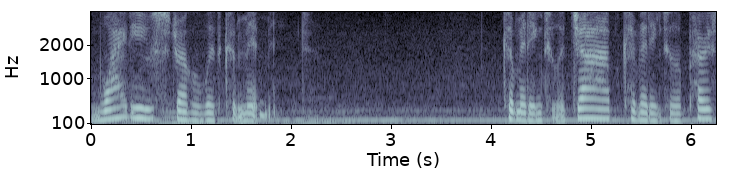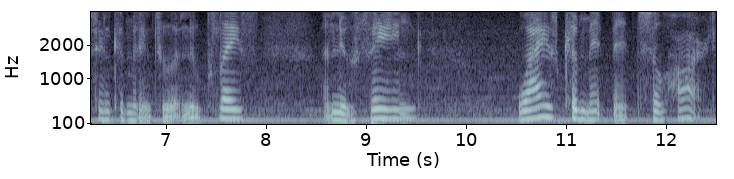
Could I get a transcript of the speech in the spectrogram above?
Why do you struggle with commitment? Committing to a job, committing to a person, committing to a new place, a new thing. Why is commitment so hard?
